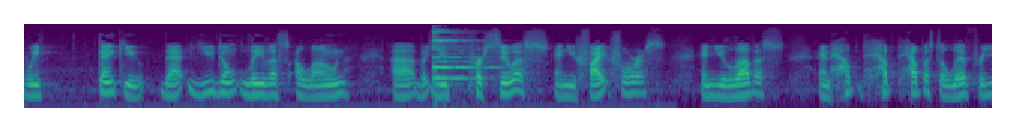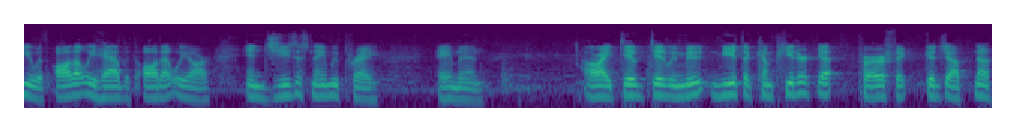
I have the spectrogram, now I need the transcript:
We thank you that you don't leave us alone uh, but you pursue us and you fight for us and you love us and help, help, help us to live for you with all that we have, with all that we are. In Jesus' name we pray. Amen. All right, did, did we mute, mute the computer? Yeah, perfect. Good job. No,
